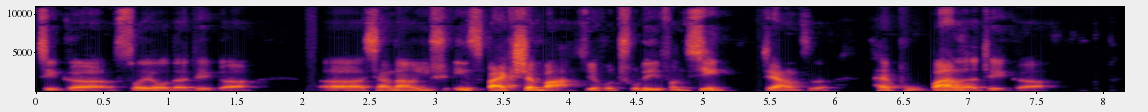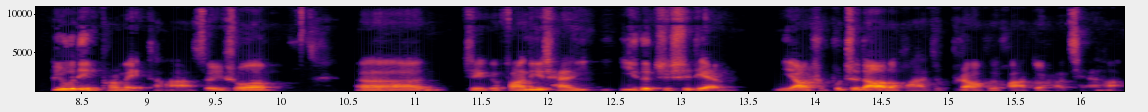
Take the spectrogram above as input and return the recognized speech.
这个所有的这个呃，相当于是 inspection 吧，最后出了一封信，这样子才补办了这个 building permit 啊。所以说，呃，这个房地产一个知识点，你要是不知道的话，就不知道会花多少钱哈。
